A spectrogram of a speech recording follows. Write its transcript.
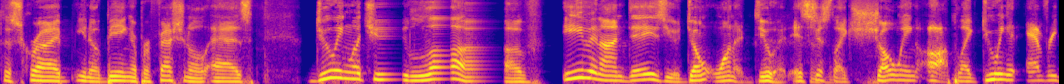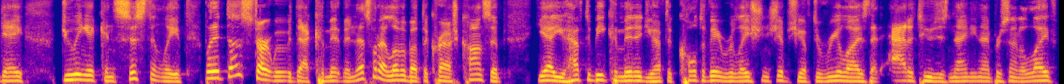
describe, you know, being a professional as doing what you love even on days you don't want to do it. It's just mm-hmm. like showing up, like doing it every day, doing it consistently. But it does start with that commitment. That's what I love about the crash concept. Yeah, you have to be committed. You have to cultivate relationships. You have to realize that attitude is 99% of life.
